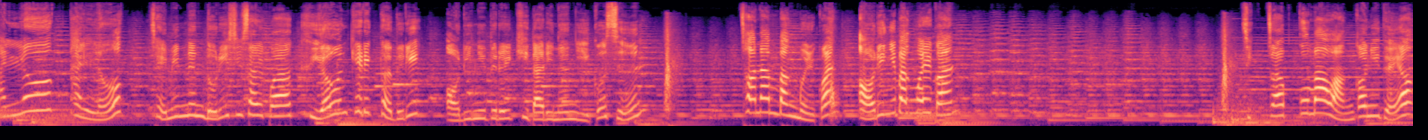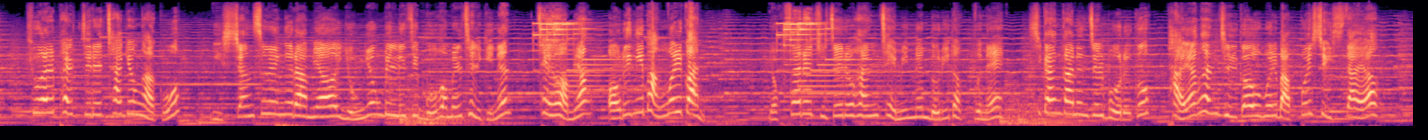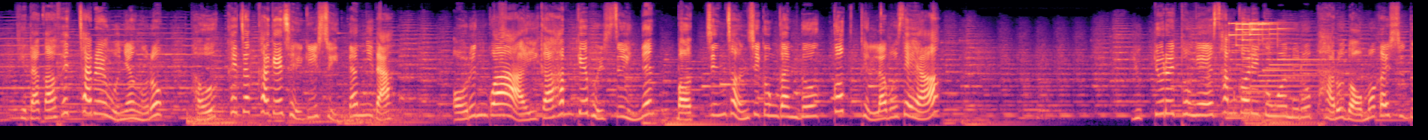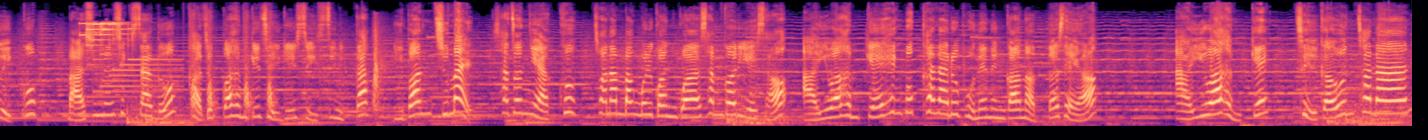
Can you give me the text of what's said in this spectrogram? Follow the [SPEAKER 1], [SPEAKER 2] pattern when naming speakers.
[SPEAKER 1] 알록달록 재밌는 놀이시설과 귀여운 캐릭터들이 어린이들을 기다리는 이곳은 천안박물관 어린이박물관 직접 꼬마 왕건이 되어 QR 팔찌를 착용하고 미션 수행을 하며 용용빌리지 모험을 즐기는 체험형 어린이 박물관 역사를 주제로 한 재밌는 놀이 덕분에 시간 가는 줄 모르고 다양한 즐거움을 맛볼 수 있어요. 게다가 회차별 운영으로 더욱 쾌적하게 즐길 수 있답니다. 어른과 아이가 함께 볼 수 있는 멋진 전시 공간도 꼭 들러보세요. 육교를 통해 삼거리 공원으로 바로 넘어갈 수도 있고 맛있는 식사도 가족과 함께 즐길 수 있으니까 이번 주말 사전 예약 후 천안박물관과 삼거리에서 아이와 함께 행복한 하루 보내는 건 어떠세요? 아이와 함께 즐거운 천안!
